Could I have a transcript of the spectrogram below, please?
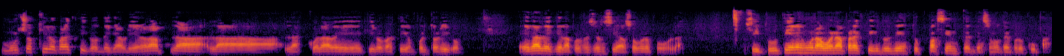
muchos quiroprácticos de que abriera la, la, la escuela de quiropráctica en Puerto Rico era de que la profesión se iba a sobrepoblar. Si tú tienes una buena práctica y tú tienes tus pacientes, de eso no te preocupa.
